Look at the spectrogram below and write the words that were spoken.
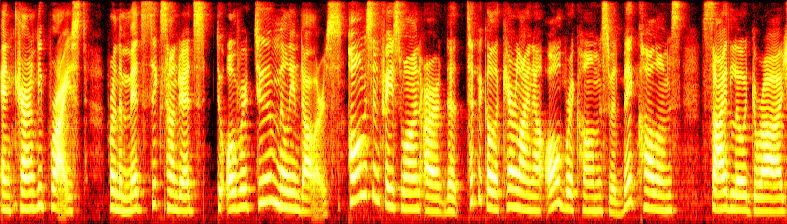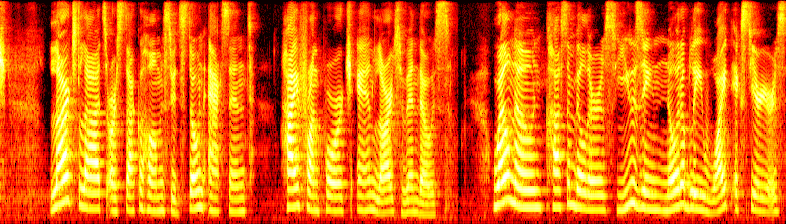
and currently priced from the mid-600s to over $2 million. Homes in Phase 1 are the typical Carolina all-brick homes with big columns, side-load garage, large lots or stucco homes with stone accent, high front porch, and large windows. Well-known custom builders using notably white exteriors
